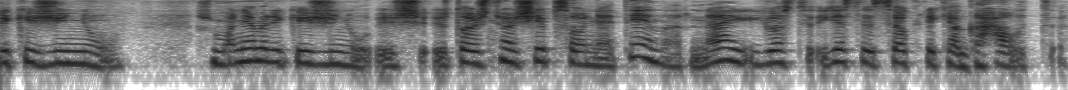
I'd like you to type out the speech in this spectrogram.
reikia žinių. Žmonėms reikia žinių, iš to žinių šiaip savo neteina, ar ne, juos, jas tiesiog reikia gauti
